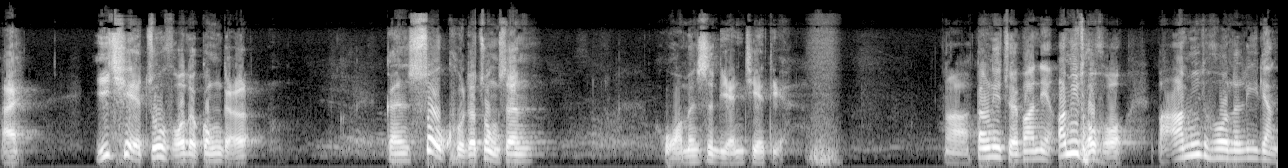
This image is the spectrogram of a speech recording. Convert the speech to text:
来，一切诸佛的功德跟受苦的众生。我们是连接点，啊！当你嘴巴念阿弥陀佛，把阿弥陀佛的力量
